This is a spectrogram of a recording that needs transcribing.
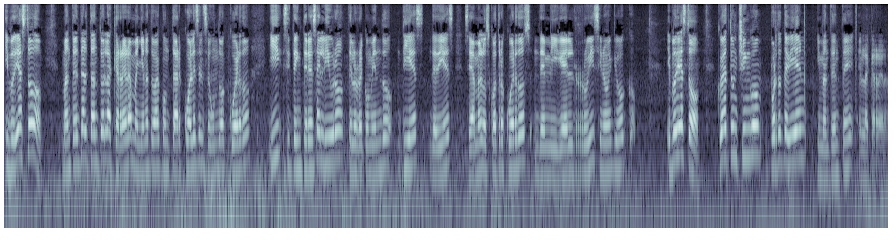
Y pues ya es todo. Mantente al tanto de la carrera. Mañana te voy a contar cuál es el segundo acuerdo. Y si te interesa el libro, te lo recomiendo 10 de 10. Se llama Los Cuatro Acuerdos de Miguel Ruiz, si no me equivoco. Y pues todo. Cuídate un chingo, pórtate bien y mantente en la carrera.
